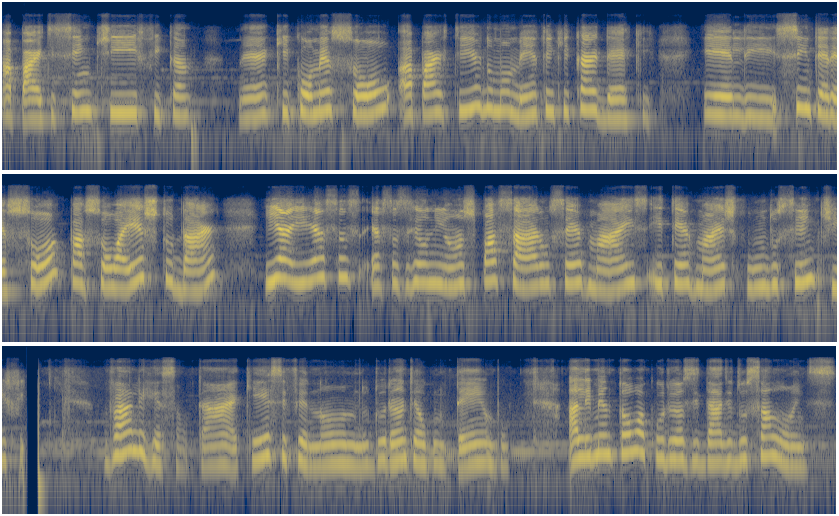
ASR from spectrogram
a parte científica, né, que começou a partir do momento em que Kardec ele se interessou, passou a estudar e aí essas, essas reuniões passaram a ser mais e ter mais fundo científico. Vale ressaltar que esse fenômeno, durante algum tempo, alimentou a curiosidade dos salões.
